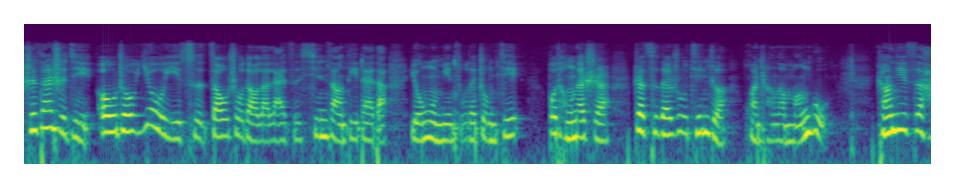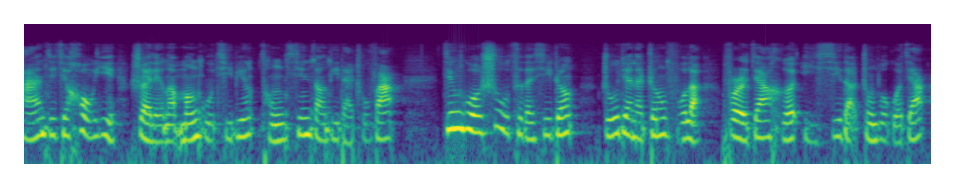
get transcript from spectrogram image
十三世纪，欧洲又一次遭受到了来自心脏地带的游牧民族的重击，不同的是，这次的入侵者换成了蒙古。成吉思汗及其后裔率领了蒙古骑兵从心脏地带出发，经过数次的西征，逐渐地征服了伏尔加河以西的众多国家，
